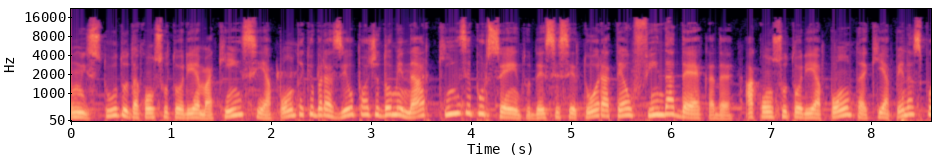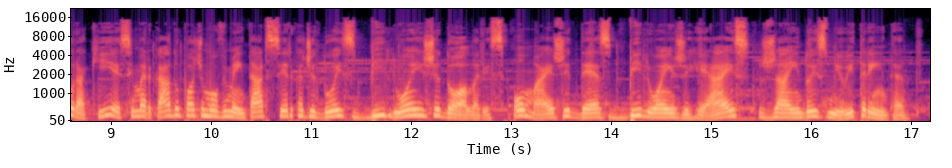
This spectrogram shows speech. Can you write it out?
Um estudo da consultoria McKinsey aponta que o Brasil pode dominar 15% desse setor até o fim da década. A consultoria aponta que apenas por aqui esse mercado pode movimentar cerca de 2 bilhões de dólares, ou mais de 10 bilhões de reais, já em 2030.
